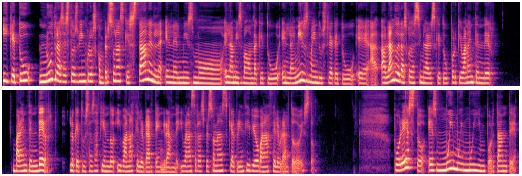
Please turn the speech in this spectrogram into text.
y que tú nutras estos vínculos con personas que están en la, el mismo, en la misma onda que tú, en la misma industria que tú, eh, hablando de las cosas similares que tú, porque van a entender, van a entender lo que tú estás haciendo y van a celebrarte en grande, y van a ser las personas que al principio van a celebrar todo esto. Por esto es muy, muy, muy importante,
